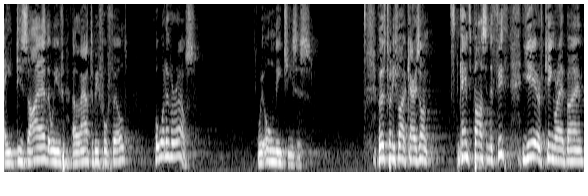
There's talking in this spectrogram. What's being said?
a desire that we've allowed to be fulfilled or whatever else. We all need Jesus. Verse 25 carries on. It came to pass in the fifth year of King Rehoboam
